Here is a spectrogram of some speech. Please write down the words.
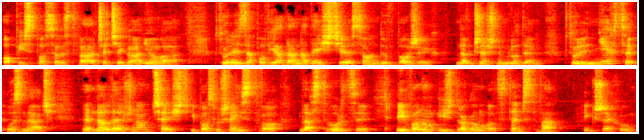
opis poselstwa trzeciego anioła, który zapowiada nadejście sądów bożych, nad grzesznym ludem, który nie chce uznać e, należną cześć i posłuszeństwo dla Stwórcy i wolą iść drogą odstępstwa i grzechu.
